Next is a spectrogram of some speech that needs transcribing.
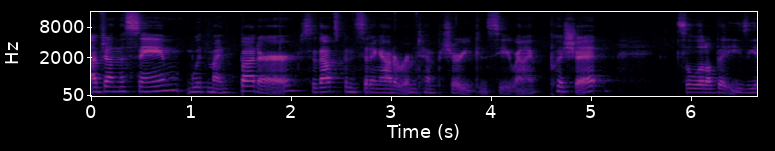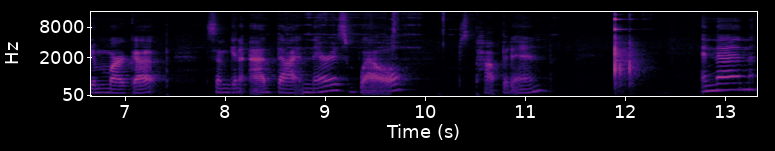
I've done the same with my butter, so that's been sitting out at room temperature. You can see when I push it, it's a little bit easy to mark up. So I'm gonna add that in there as well. Just pop it in. And then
